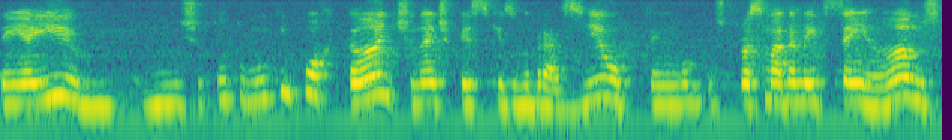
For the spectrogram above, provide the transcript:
tem aí um instituto muito importante, né, de pesquisa no Brasil, tem aproximadamente 100 anos,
